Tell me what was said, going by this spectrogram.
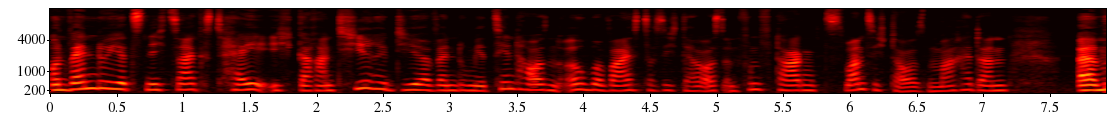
Und wenn du jetzt nicht sagst, hey, ich garantiere dir, wenn du mir 10.000 Euro beweist, dass ich daraus in fünf Tagen 20.000 mache, dann ähm,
